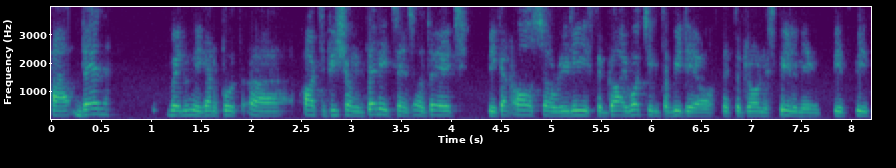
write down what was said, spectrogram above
Uh, then when we can put uh, artificial intelligence on the edge, we can also release the guy watching the video that the drone is filming with, with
